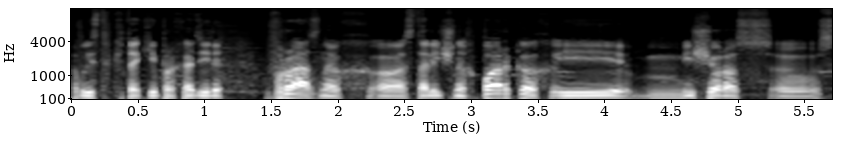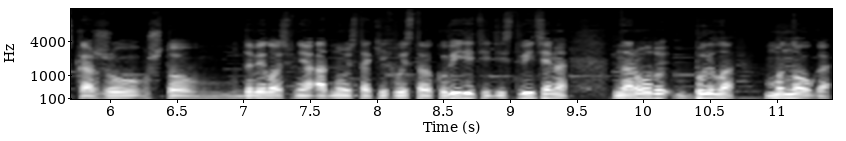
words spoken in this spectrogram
Выставки такие проходили в разных э, столичных парках. И еще раз э, скажу, что довелось мне одну из таких выставок увидеть, и действительно народу было много.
